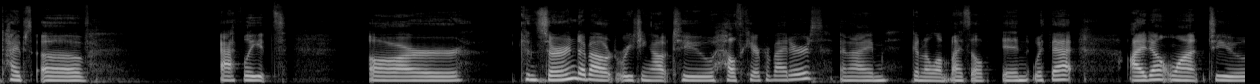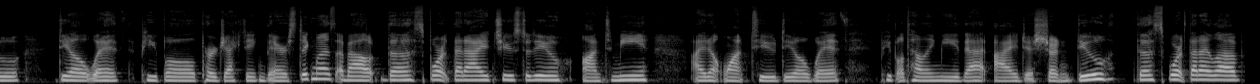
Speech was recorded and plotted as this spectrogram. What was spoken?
types of athletes are concerned about reaching out to healthcare providers, and I'm going to lump myself in with that. I don't want to deal with people projecting their stigmas about the sport that I choose to do onto me. I don't want to deal with people telling me that I just shouldn't do the sport that I love,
